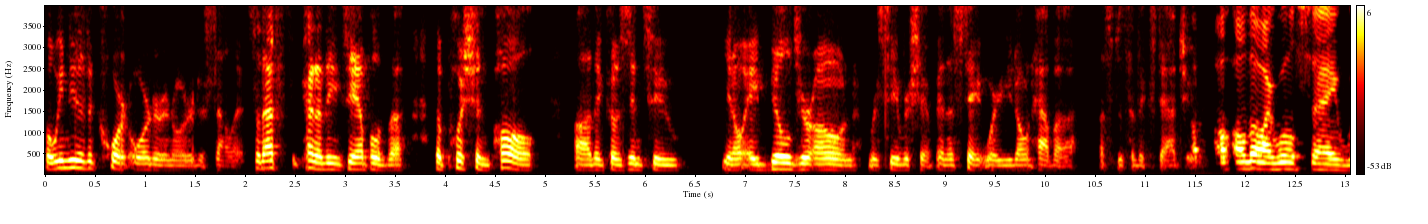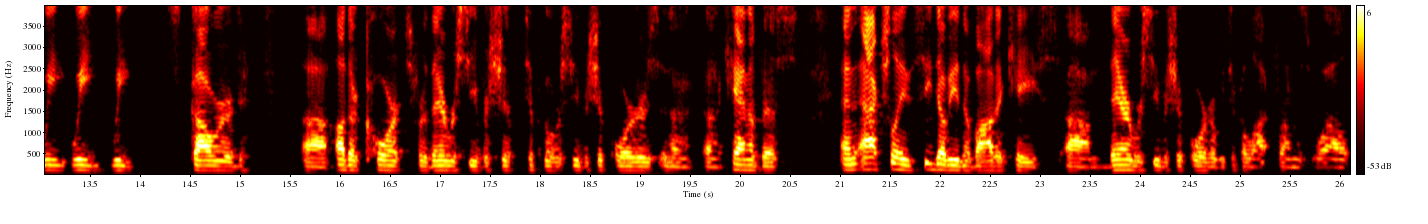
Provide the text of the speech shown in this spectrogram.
but we needed a court order in order to sell it. So that's kind of the example of the, the push and pull uh, that goes into, you know, a build your own receivership in a state where you don't have a, a specific statute. Although I will say we we we scoured uh, other courts for their receivership, typical receivership orders in a, a cannabis. And actually, the CW Nevada case, um, their receivership order, we took a lot from as well.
